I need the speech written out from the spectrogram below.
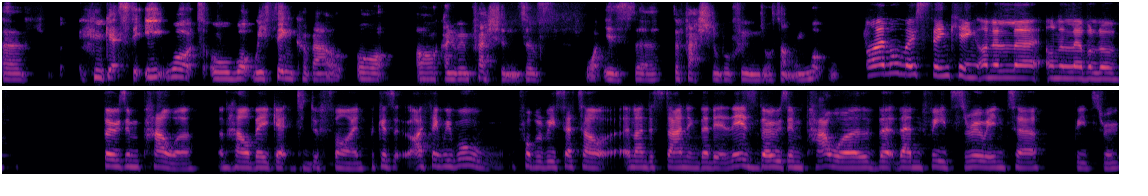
of who gets to eat what or what we think about or our kind of impressions of what is the, the fashionable food or something? What I'm almost thinking on a le- on a level of those in power and how they get to define because I think we've all probably set out an understanding that it is those in power that then feeds through into feeds through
